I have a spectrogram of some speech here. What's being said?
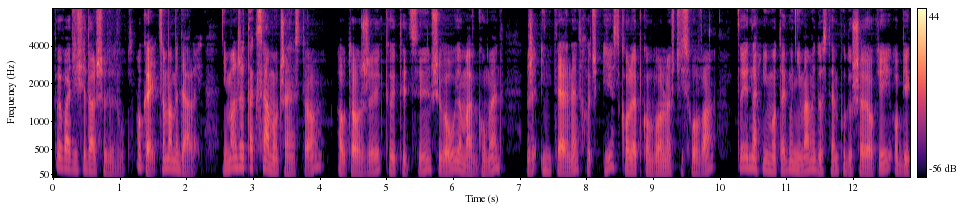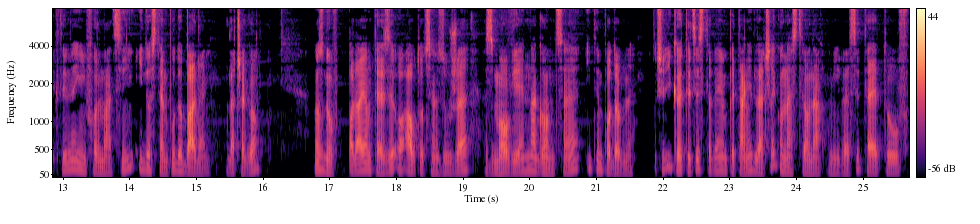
prowadzi się dalszy wywód. Ok, co mamy dalej? Niemalże tak samo często autorzy, krytycy przywołują argument, że internet, choć jest kolebką wolności słowa, to jednak mimo tego nie mamy dostępu do szerokiej, obiektywnej informacji i dostępu do badań. Dlaczego? No znów padają tezy o autocenzurze, zmowie, nagonce i tym podobne. Czyli krytycy stawiają pytanie, dlaczego na stronach uniwersytetów,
